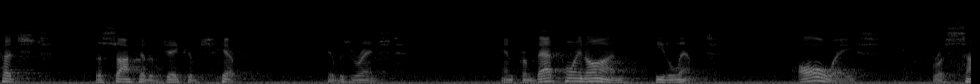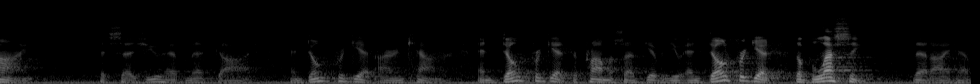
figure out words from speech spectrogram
touched the socket of Jacob's hip, it was wrenched. And from that point on, he limped, always for a sign that says, You have met God. And don't forget our encounter. And don't forget the promise I've given you. And don't forget the blessing that I have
